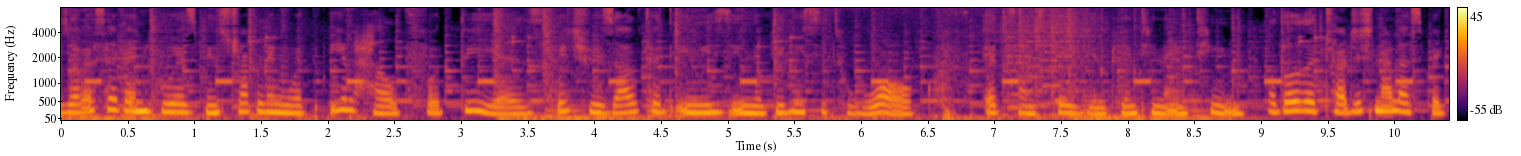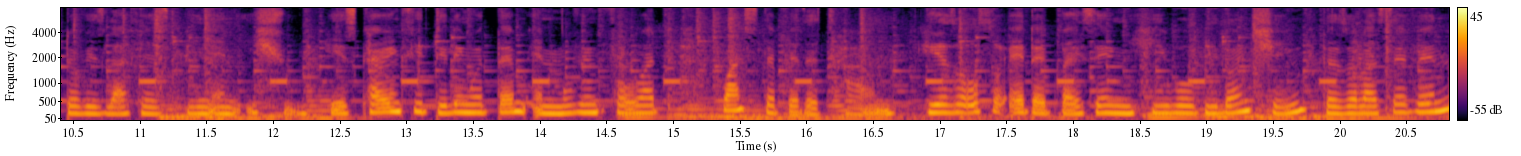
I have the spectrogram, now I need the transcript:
Zola 7, who has been struggling with ill health for three years, which resulted in his inability to walk at some stage in 2019. Although the traditional aspect of his life has been an issue, he is currently dealing with them and moving forward one step at a time. Um, he has also added by saying he will be launching the Zola 7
